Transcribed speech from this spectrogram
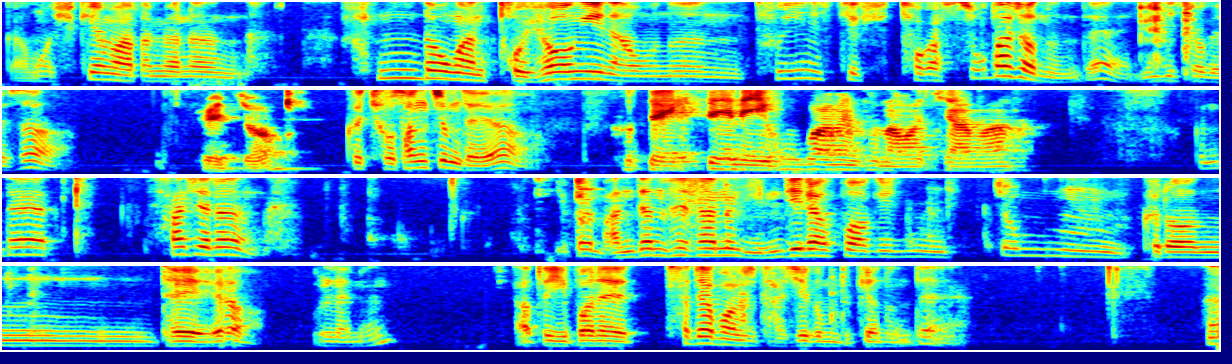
그러니까 뭐 쉽게 말하면은 한동안 도형이 나오는 twin stick shooter가 쏟아졌는데 인디 쪽에서. 그랬죠. 그 조상쯤 돼요. 그것도 XNA 홍보하면서 나왔지 아마. 근데 사실은 이걸 만든 회사는 인디라고 하긴 좀 그런 데예요. 원래는 나도 이번에 찾아보면서 다시금 느꼈는데 하...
